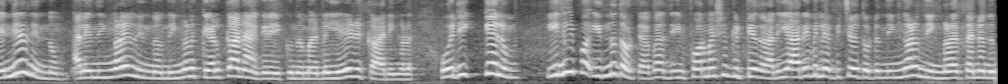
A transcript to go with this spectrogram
എന്നിൽ നിന്നും അല്ലെങ്കിൽ നിങ്ങളിൽ നിന്നും നിങ്ങൾ കേൾക്കാൻ ആഗ്രഹിക്കുന്നതുമായിട്ടുള്ള ഏഴ് കാര്യങ്ങൾ ഒരിക്കലും ഇനിയിപ്പോൾ ഇന്ന് തൊട്ട് അപ്പോൾ അത് ഇൻഫോർമേഷൻ കിട്ടിയത് അത് ഈ അറിവ് ലഭിച്ചത് തൊട്ട് നിങ്ങൾ നിങ്ങളെ തന്നെ ഒന്ന്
